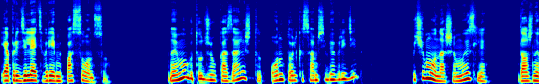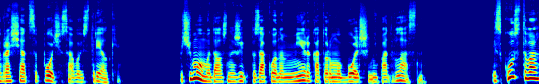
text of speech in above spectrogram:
и определять время по солнцу. Но ему бы тут же указали, что он только сам себе вредит. Почему наши мысли должны вращаться по часовой стрелке? Почему мы должны жить по законам мира, которому больше не подвластны? Искусство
